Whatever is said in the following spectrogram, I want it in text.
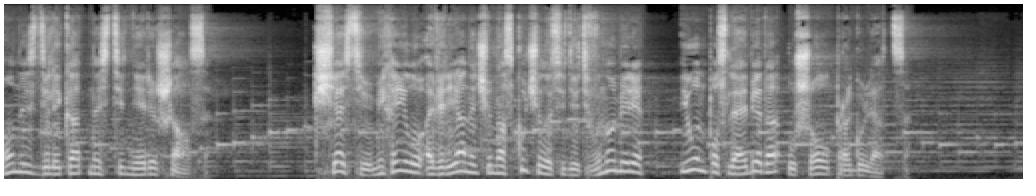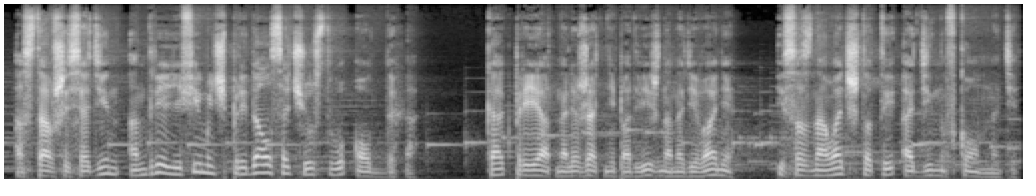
он из деликатности не решался. К счастью, Михаилу Аверьянычу наскучило сидеть в номере, и он после обеда ушел прогуляться. Оставшись один, Андрей Ефимович предался чувству отдыха. Как приятно лежать неподвижно на диване и сознавать, что ты один в комнате.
